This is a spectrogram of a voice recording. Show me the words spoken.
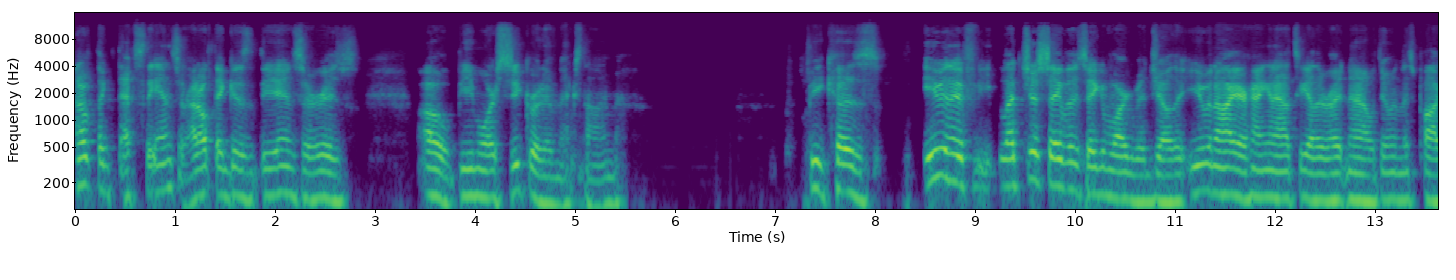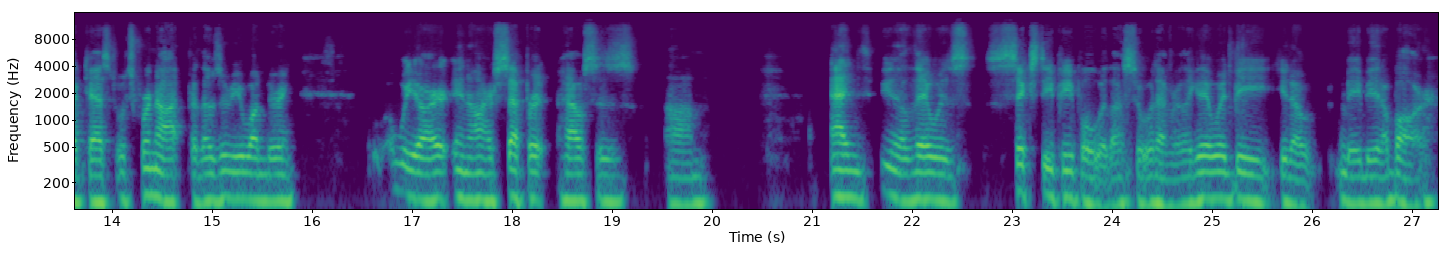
I don't think that's the answer. I don't think is the answer is, oh, be more secretive next time. Because even if let's just say for the sake of argument, Joe, that you and I are hanging out together right now doing this podcast, which we're not. For those of you wondering, we are in our separate houses, um, and you know there was sixty people with us or whatever. Like it would be, you know, maybe in a bar.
